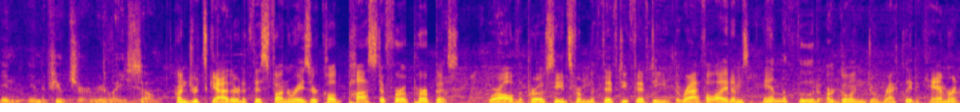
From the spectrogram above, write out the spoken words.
in, in the future, really. So hundreds gathered at this fundraiser called Pasta for a Purpose, where all of the proceeds from the 50-50, the raffle items, and the food are going directly to Cameron.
